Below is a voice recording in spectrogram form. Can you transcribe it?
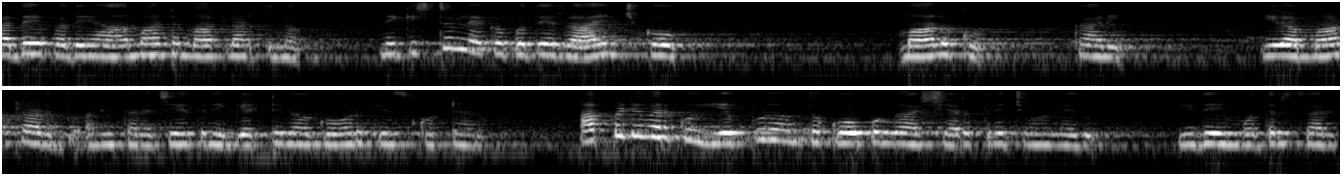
పదే పదే ఆ మాట మాట్లాడుతున్నావు. నీకు ఇష్టం లేకపోతే రాయించుకో మానుకో. కానీ ఇలా మాట్లాడద్దు అని తన చేతిని గట్టిగా గోడకేసి కొట్టాడు. అప్పటి వరకు ఎప్పుడూ అంత కోపంగా శరత్ని చూడలేదు. ఇదే మొదటిసారి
